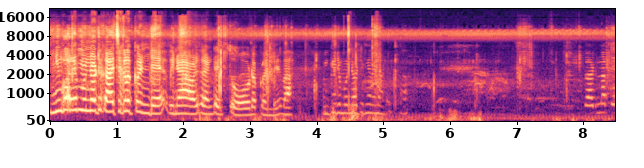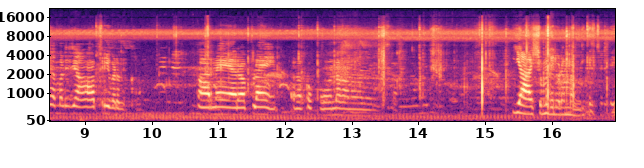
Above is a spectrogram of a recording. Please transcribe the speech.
ഇനിയും കുറേ മുന്നോട്ട് കാഴ്ചകളൊക്കെ ഉണ്ട്. പിന്നെ അവിടെ കണ്ട് തോടൊക്കെ ഉണ്ട്. വാ നമുക്കിനി മുന്നോട്ട് ഇങ്ങനെ നടക്കാം. ഇവിടെ നിന്നൊക്കെ നമ്മൾ രാത്രി ഇവിടെ നിൽക്കണം കാരണം എയറോപ്ലെയിൻ അതൊക്കെ പോകുന്ന കാണാൻ ഈ ആശുപത്രിയിലൂടെ മന്തി കഴിച്ചിട്ട്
